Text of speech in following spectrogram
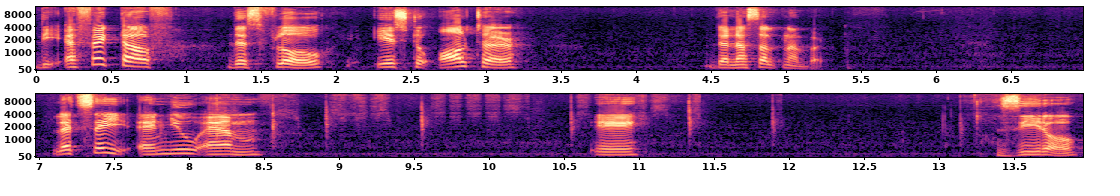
The effect of this flow is to alter the Nusselt number. Let us say NUM A 0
